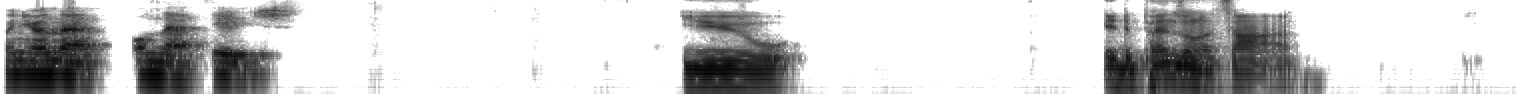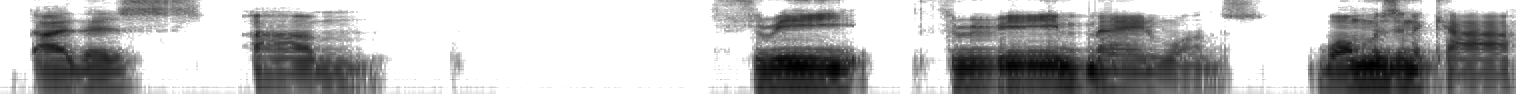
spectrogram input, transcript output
When you're on that on that edge. you it depends on the time. Uh, there's um three three main ones. One was in a car.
